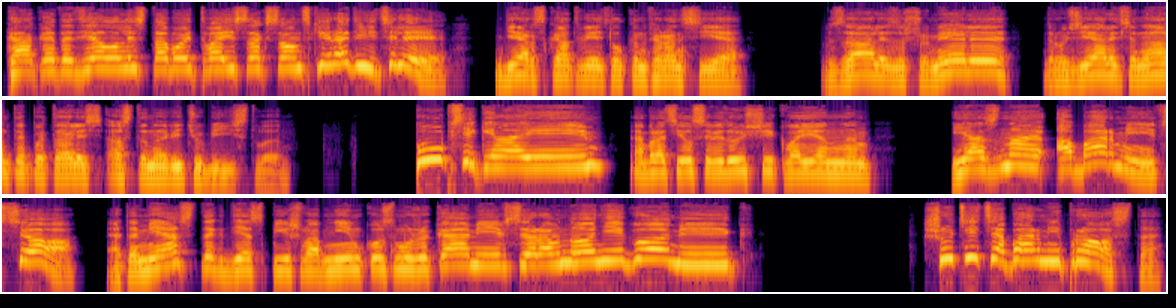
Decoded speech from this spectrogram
как это делали с тобой твои саксонские родители!» Дерзко ответил конферансье. В зале зашумели, друзья лейтенанты пытались остановить убийство. «Пупсики мои!» — обратился ведущий к военным. «Я знаю об армии все! Это место, где спишь в обнимку с мужиками и все равно не гомик!» Шутить об армии просто.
